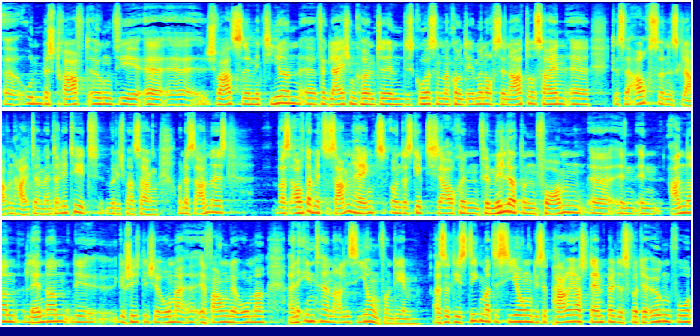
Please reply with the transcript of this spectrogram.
äh, unbestraft irgendwie äh, äh, Schwarze mit Tieren äh, vergleichen könnte im Diskurs und man konnte immer noch Senator sein, äh, das wäre auch so eine Sklavenhalter-Mentalität, würde ich mal sagen. Und das andere ist, was auch damit zusammenhängt, und das gibt es ja auch in vermilderten Formen äh, in, in, anderen Ländern, die geschichtliche Roma, Erfahrung der Roma, eine Internalisierung von dem. Also die Stigmatisierung, diese Paria-Stempel, das wird ja irgendwo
